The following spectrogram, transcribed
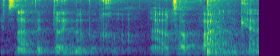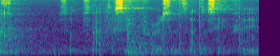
It's not the doima b'chal. Now it's a violent kecha. So it's not the same person, it's not the same thing.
